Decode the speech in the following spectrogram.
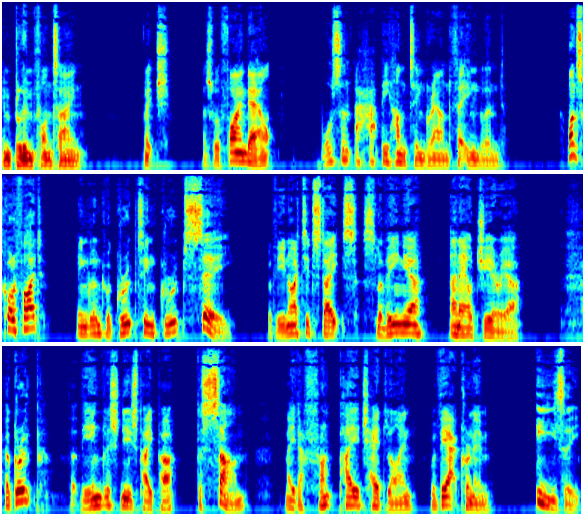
in Bloemfontein, which, as we'll find out, wasn't a happy hunting ground for England. Once qualified, England were grouped in Group C with the United States, Slovenia, and Algeria. A group that the English newspaper, The Sun, made a front page headline with the acronym EASY.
